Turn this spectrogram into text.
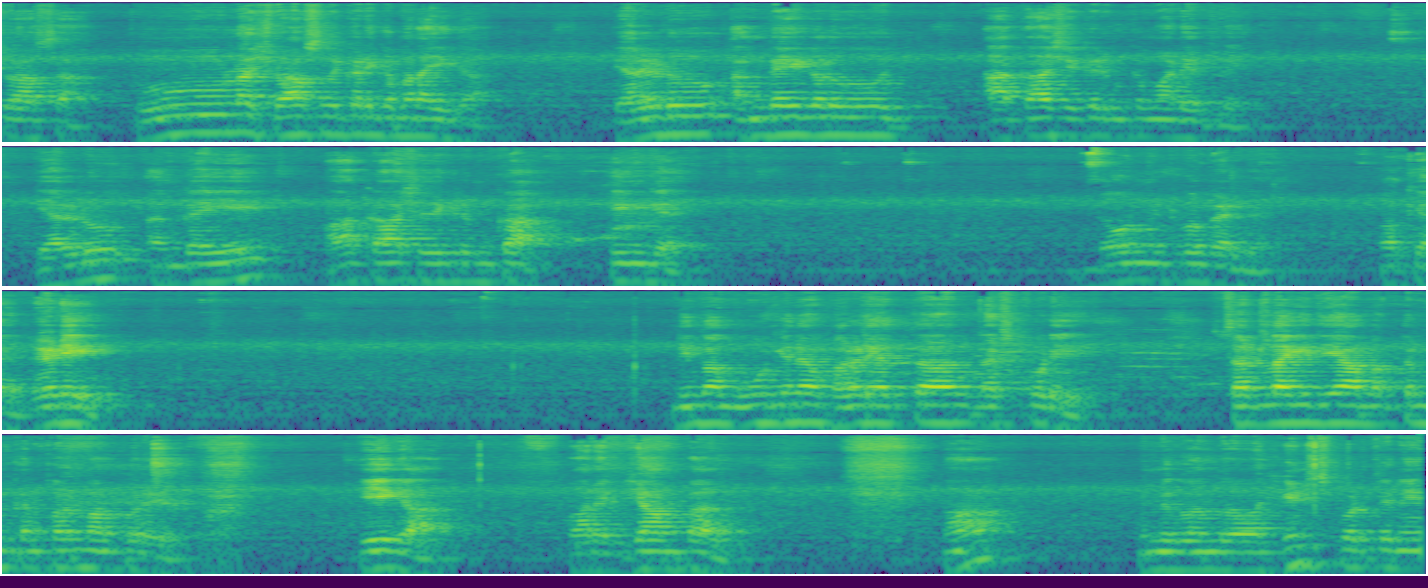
ಶ್ವಾಸ, ಪೂರ್ಣ ಶ್ವಾಸದ ಕಡೆ ಗಮನ ಈಗ. ಎರಡು ಅಂಗೈಗಳು ಆಕಾಶ ಕಡೆ ಮುಖ ಮಾಡಿರಲಿ. ಎರಡು ಅಂಗೈ ಆಕಾಶದ ಕಡೆ ಮುಖ, ಹಿಂಗೆ. ಡೌನ್ ಇಟ್ಕೋಬೇಡ್ರಿ ಓಕೆ ರೆಡಿ ನಿಮ್ಮ ಮೂಗಿನ ಹೊರಳಿ ಹತ್ತ ನೆಕ್ಸ್ಟ್ ಕೊಡಿ ಸಡ್ಲಾಗಿದೆಯಾ ಮತ್ತೊಮ್ಮೆ ಕನ್ಫರ್ಮ್ ಮಾಡ್ಕೊಡಿ. ಈಗ ಫಾರ್ ಎಕ್ಸಾಂಪಲ್ ನಿಮಗೊಂದು ಹಿಂಟ್ಸ್ ಕೊಡ್ತೀನಿ.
